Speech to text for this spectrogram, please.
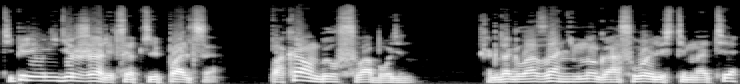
Теперь его не держали цепкие пальцы. Пока он был свободен. Когда глаза немного освоились в темноте,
